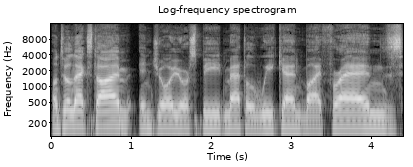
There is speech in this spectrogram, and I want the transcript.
Until next time, enjoy your speed metal weekend my friends.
